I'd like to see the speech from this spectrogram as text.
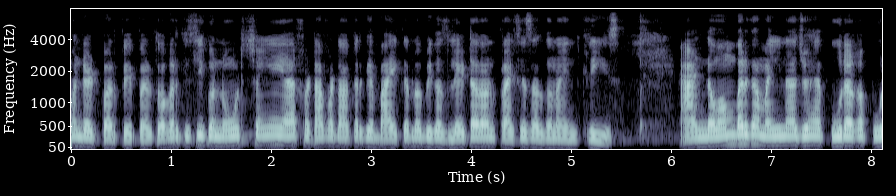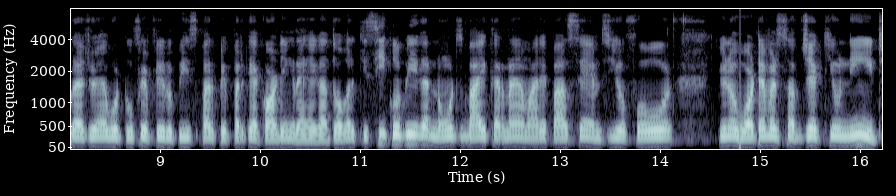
hundred per paper तो अगर किसी को नोट चाहिए यार फटाफट आकर के बाई कर लो because later on prices are gonna increase and नवंबर का महीना जो है पूरा का पूरा जो है वो two fifty rupees per paper के अकॉर्डिंग रहेगा। तो अगर किसी को भी अगर नोट्स बाय करना है हमारे पास से M C O four you know whatever subject you need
